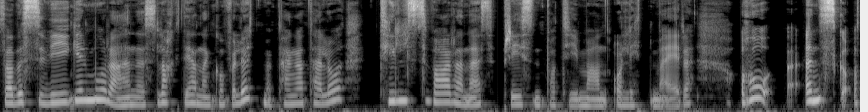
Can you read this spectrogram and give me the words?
så hadde svigermora hennes lagt igjen en konvolutt med penger til henne, tilsvarende prisen på timene og litt mer. Og hun ønsker å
